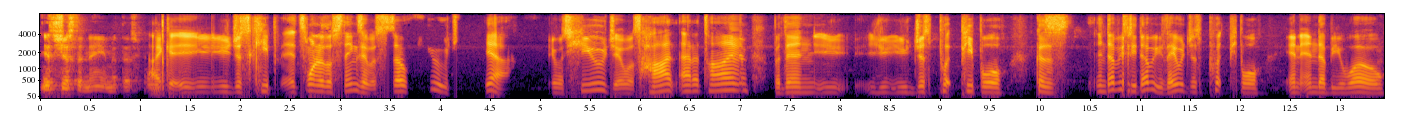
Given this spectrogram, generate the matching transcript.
It's just a name at this point. like you just keep. It's one of those things. It was so huge. Yeah, it was huge. It was hot at a time, but then you you, you just put people because in WCW they would just put people in NWO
